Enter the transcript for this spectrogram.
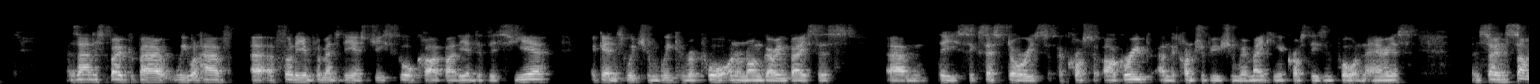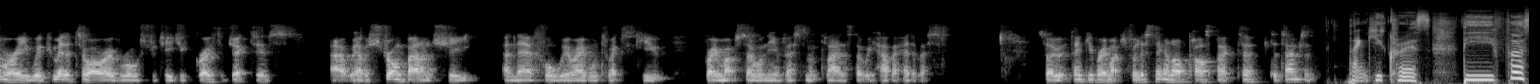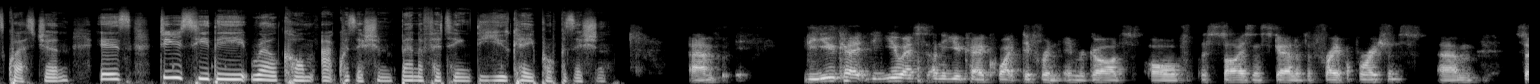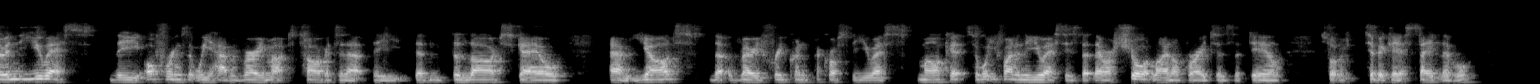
As Andy spoke about, we will have a fully implemented ESG scorecard by the end of this year, against which we can report on an ongoing basis um, the success stories across our group and the contribution we're making across these important areas. And so, in summary, we're committed to our overall strategic growth objectives. Uh, we have a strong balance sheet, and therefore we're able to execute very much so on the investment plans that we have ahead of us. So thank you very much for listening, and I'll pass back to, to Tamsin. Thank you, Chris. The first question is Do you see the RailComm acquisition benefiting the UK proposition? Um, the UK, the US, and the UK are quite different in regards of the size and scale of the freight operations. Um, so in the US, the offerings that we have are very much targeted at the the, the large scale um, yards that are very frequent across the US market. So what you find in the US is that there are short line operators that deal sort of typically at state level.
